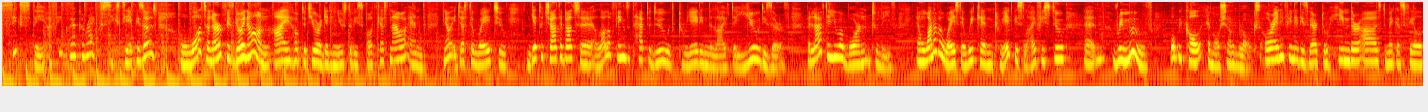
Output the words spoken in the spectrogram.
60. I think we are correct 60 episodes. What on earth is going on? I hope that you are getting used to this podcast now, and you know, it's just a way to get to chat about uh, a lot of things that have to do with creating the life that you deserve, the life that you are born to live. And one of the ways that we can create this life is to um, remove what we call emotional blocks or anything that is there to hinder us, to make us feel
